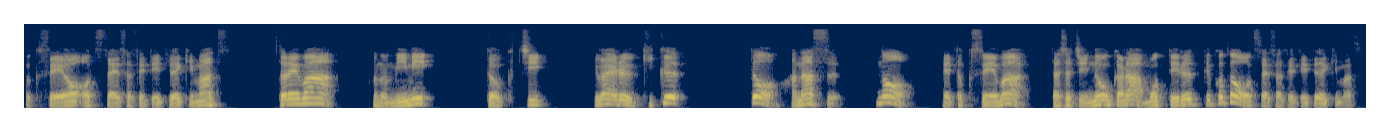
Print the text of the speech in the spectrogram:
特性をお伝えさせていただきます。それは、この耳と口、いわゆる聞くと話すの特性は、私たち脳から持っているっていうことをお伝えさせていただきます。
